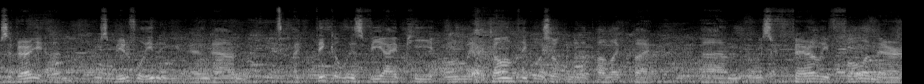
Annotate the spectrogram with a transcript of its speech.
was a very um, it was a beautiful evening, and um, I think it was VIP only. I don't think it was open to the public, but um, it was fairly full in there,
